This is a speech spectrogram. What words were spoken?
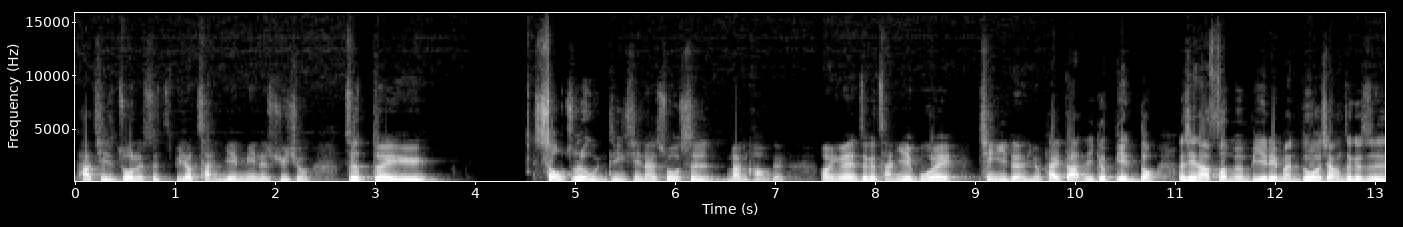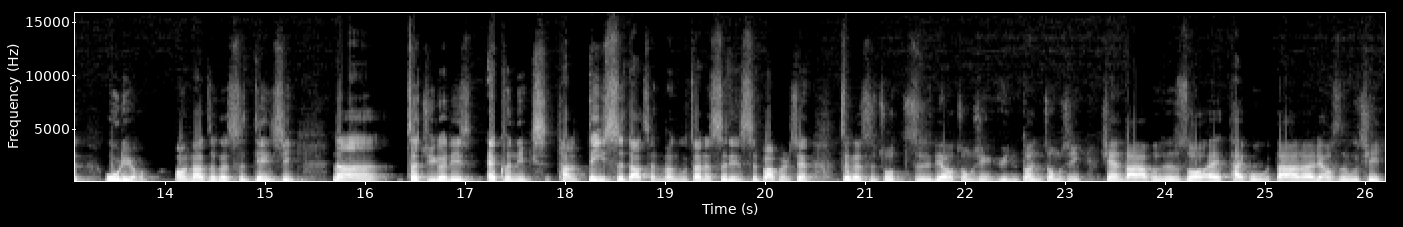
他，其实做的是比较产业面的需求，这对于收租的稳定性来说是蛮好的哦，因为这个产业不会轻易的有太大的一个变动，而且它分门别类蛮多，像这个是物流哦，那这个是电信，那。再举一个例子，Equinix 它的第四大成分股占了四点四八 percent，这个是做资料中心、云端中心。现在大家不是说，哎，台股大家在聊伺服器，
